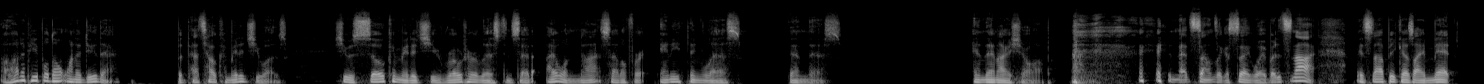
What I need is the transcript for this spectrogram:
A lot of people don't want to do that, but that's how committed she was. She was so committed, she wrote her list and said, I will not settle for anything less than this. And then I show up. and that sounds like a segue, but it's not. It's not because I met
